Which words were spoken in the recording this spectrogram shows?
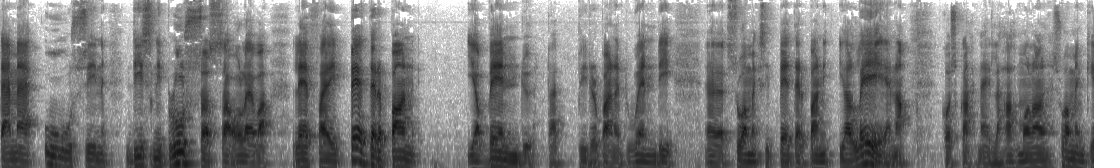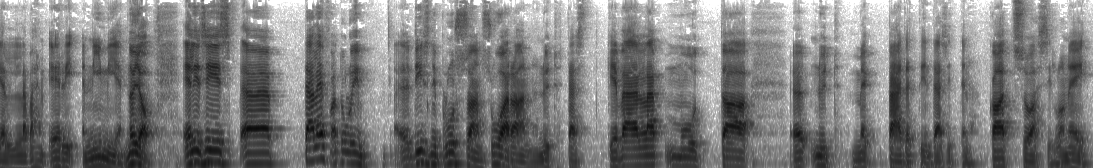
tämä uusin Disney Plusassa oleva leffa, eli Peter Pan ja Wendy, tai Peter Pan and Wendy, suomeksi Peter Pan ja Leena koska näillä hahmoilla on suomen kielellä vähän eri nimiä. No joo, eli siis äh, tämä leffa tuli Disney Plussaan suoraan nyt tästä keväällä, mutta äh, nyt me päätettiin tämä sitten katsoa. Silloin ei,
